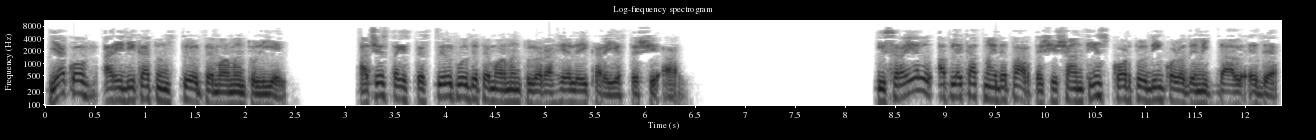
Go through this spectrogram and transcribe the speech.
Iacov a ridicat un stâlp pe mormântul ei. Acesta este stâlpul de pe mormântul Rahelei, care este și al. Israel a plecat mai departe și și-a întins cortul dincolo de Migdal Eder.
